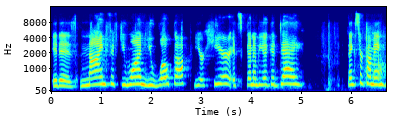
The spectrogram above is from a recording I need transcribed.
It is 9.51. You woke up, you're here. It's gonna be a good day. Thanks for coming.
